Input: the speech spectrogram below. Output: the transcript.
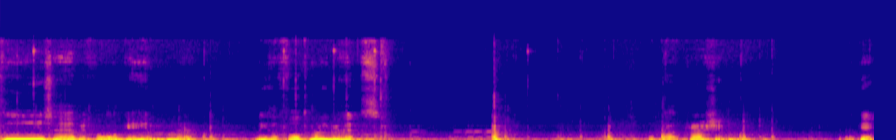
please have a full game, or at least a full 20 minutes without crashing. Okay,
